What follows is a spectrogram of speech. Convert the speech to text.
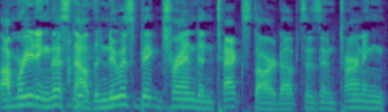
I'm reading this now. The newest big trend in tech startups is in turning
